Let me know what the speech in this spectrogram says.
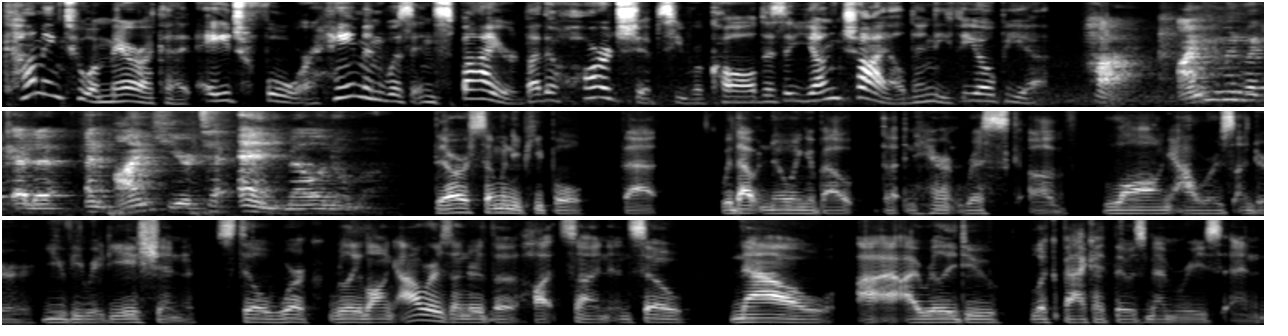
Coming to America at age four, Heman was inspired by the hardships he recalled as a young child in Ethiopia. Hi, I'm Heman Bekele, and I'm here to end melanoma. There are so many people that, without knowing about the inherent risk of long hours under UV radiation, still work really long hours under the hot sun. And so now I, I really do look back at those memories and,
